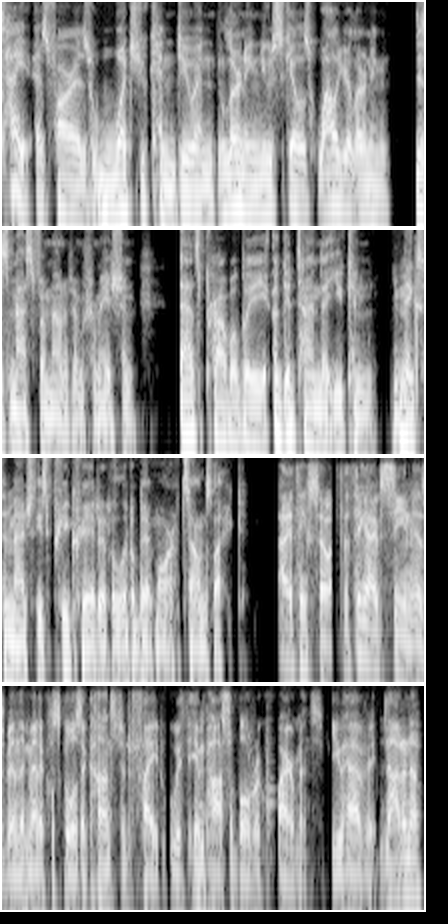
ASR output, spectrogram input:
tight as far as what you can do and learning new skills while you're learning this massive amount of information. That's probably a good time that you can mix and match these pre created a little bit more, it sounds like. I think so. The thing I've seen has been that medical school is a constant fight with impossible requirements. You have not enough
